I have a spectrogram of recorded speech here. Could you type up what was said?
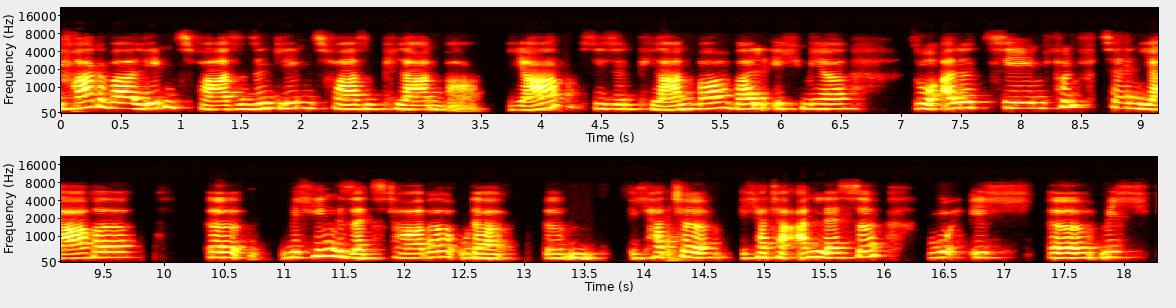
die Frage war, Lebensphasen, sind Lebensphasen planbar? Ja, sie sind planbar, weil ich mir so alle 10, 15 Jahre äh, mich hingesetzt habe oder ähm, ich hatte, ich hatte Anlässe, wo ich äh, mich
